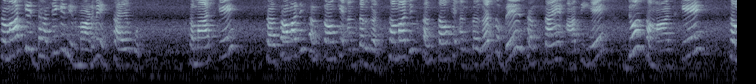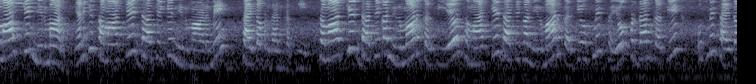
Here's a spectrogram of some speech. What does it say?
समाज के ढांचे के निर्माण में सहायक होती है। समाज के सामाजिक संस्थाओं के अंतर्गत, सामाजिक संस्थाओं के अंतर्गत वे संस्थाएँ आती है जो समाज के समाज के निर्माण यानी कि समाज के ढांचे के निर्माण में सहायता प्रदान करती है समाज के ढांचे का निर्माण करती है और समाज के ढांचे का निर्माण करके उसमें सहयोग प्रदान करती है उसमें सहायता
